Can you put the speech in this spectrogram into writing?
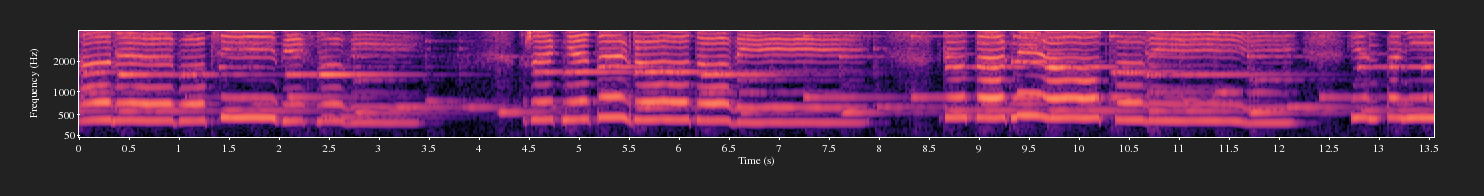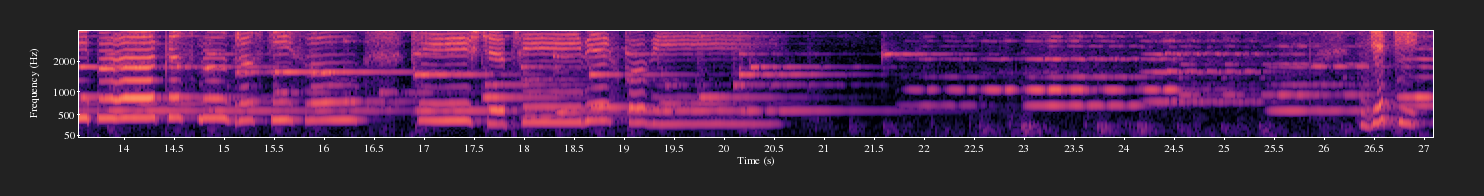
a nebo příběh nový. Řekněte, kdo to ví, kdo pak mi odpoví. Jen paní pohádka s moudrostí svou příště příběh poví. Děti,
